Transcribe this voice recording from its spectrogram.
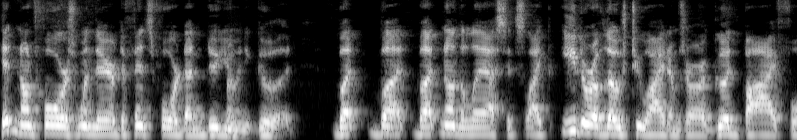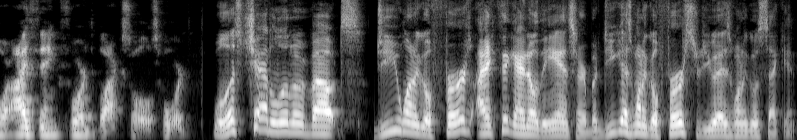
hitting on fours when they're defense four doesn't do you any good but but but nonetheless, it's like either of those two items are a good buy for I think for the Black Souls horde. Well, let's chat a little about. Do you want to go first? I think I know the answer, but do you guys want to go first, or do you guys want to go second?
